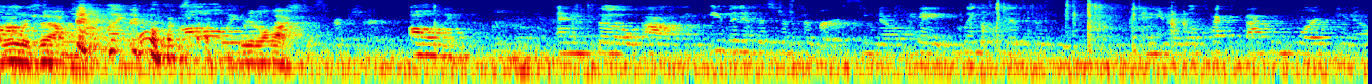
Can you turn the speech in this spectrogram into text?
All that about, one. like, Let's always go relax. back to scripture, always. And so, um, even if it's just a verse, you know, hey, link to this this week, and you know, we'll text back and forth, you know,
